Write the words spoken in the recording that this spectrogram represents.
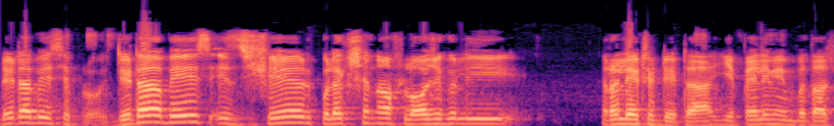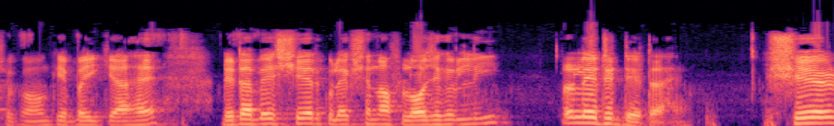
Database approach database is share collection of logically related data ये पहले मैं बता चुका हूँ कि भाई क्या है? Database share collection of logically related data है। शेयर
